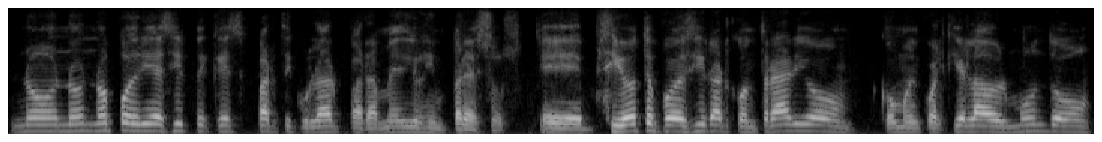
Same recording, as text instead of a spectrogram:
No, no, no podría decirte que es particular para medios impresos. Eh, si yo te puedo decir al contrario, como en cualquier lado del mundo,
